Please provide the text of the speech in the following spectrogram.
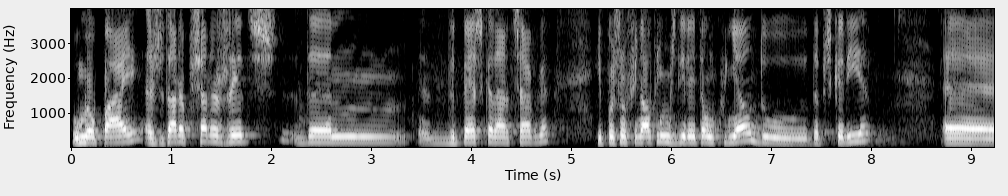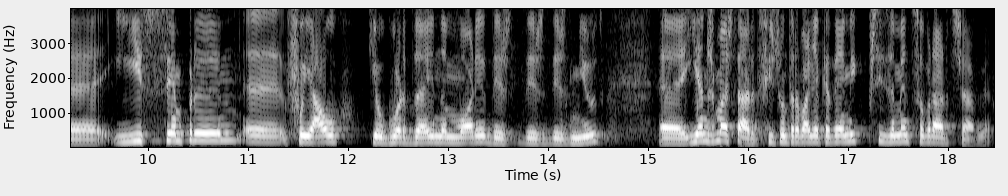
o meu pai ajudar a puxar as redes de, de pesca da Arte Chávega. E depois no final tínhamos direito a um cunhão do, da pescaria. Uh, e isso sempre foi algo que eu guardei na memória desde, desde, desde miúdo. E anos mais tarde fiz um trabalho académico precisamente sobre a Arte Chávega.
